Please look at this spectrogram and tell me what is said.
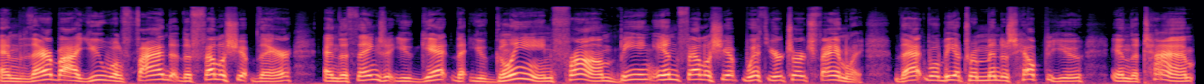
and thereby you will find the fellowship there and the things that you get that you glean from being in fellowship with your church family. That will be a tremendous help to you in the time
